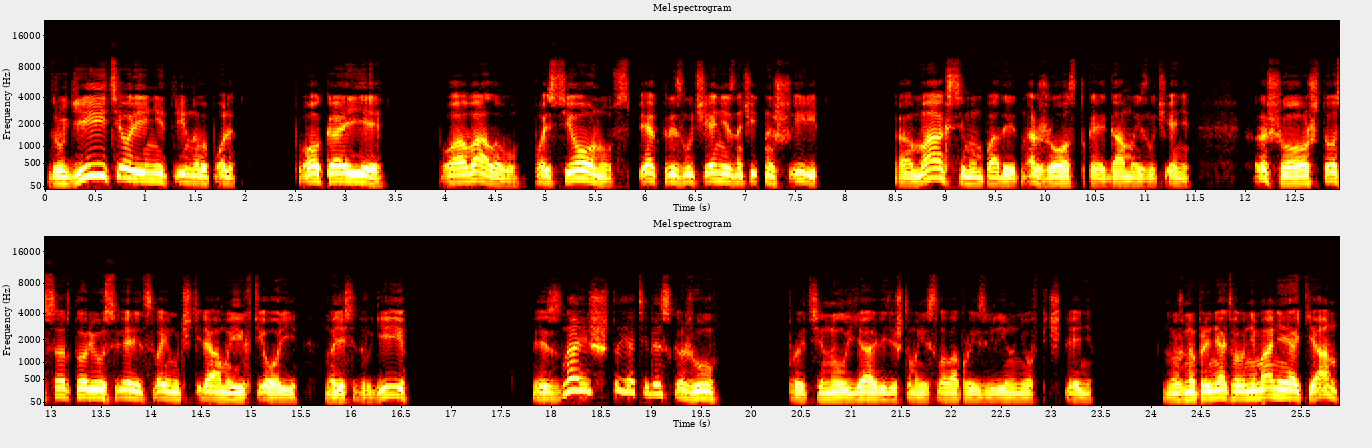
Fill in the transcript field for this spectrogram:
другие теории нейтринного поля. По Кае, по Овалову, по Сиону спектр излучения значительно шире, а максимум падает на жесткое гамма-излучение. Хорошо, что Сарториус верит своим учителям и их теории, но есть и другие. И знаешь, что я тебе скажу? Протянул я, видя, что мои слова произвели на него впечатление. Нужно принять во внимание океан.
